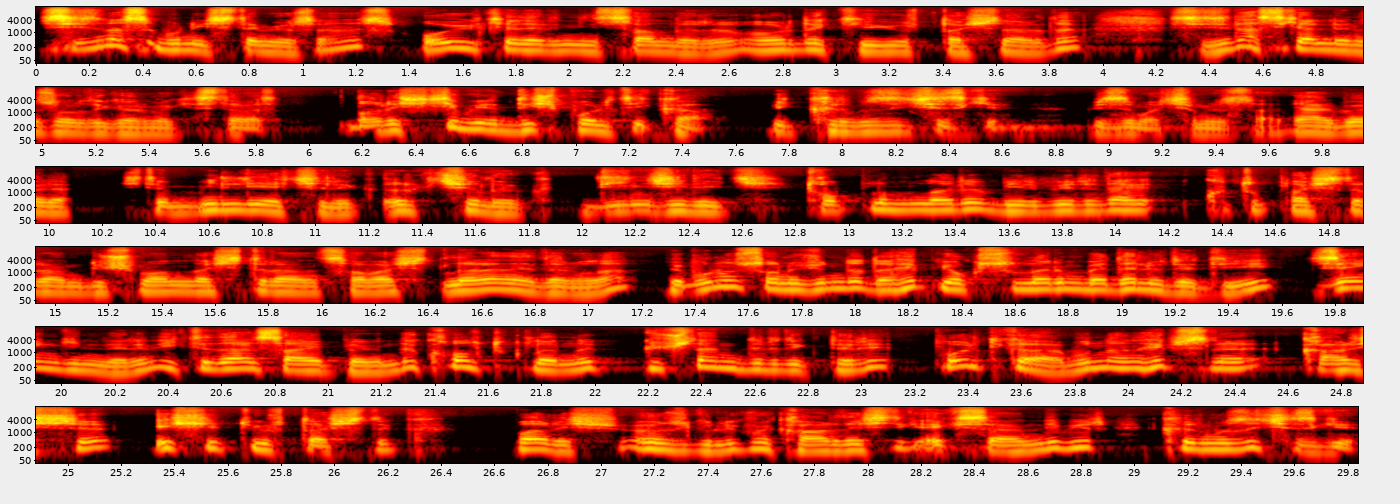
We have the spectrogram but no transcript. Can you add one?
Siz nasıl bunu istemiyorsanız o ülkelerin insanları, oradaki yurttaşlar da sizin askerlerinizi orada görmek istemez. Barışçı bir dış politika bir kırmızı çizgi bizim açımızdan. Yani böyle işte milliyetçilik, ırkçılık, dincilik, toplumları birbirine kutuplaştıran, düşmanlaştıran, savaşlara neden olan ve bunun sonucunda da hep yoksulların bedel ödediği, zenginlerin, iktidar sahiplerinin de koltuklarını güçlendirdikleri politikalar. Bunların hepsine karşı eşit yurttaşlık, barış, özgürlük ve kardeşlik eksenli bir kırmızı çizgi.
